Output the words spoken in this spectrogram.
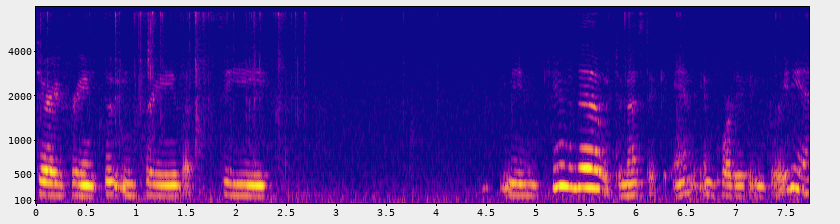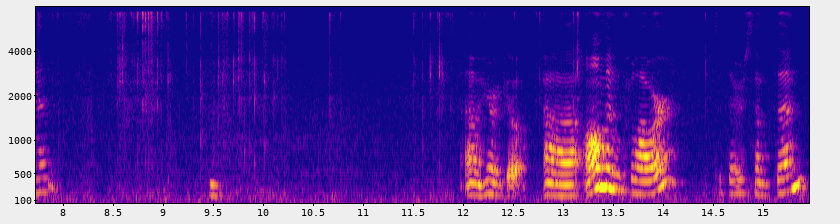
dairy free and gluten free. Let's see. Made in Canada with domestic and imported ingredients. Oh, here we go. Uh, almond flour. So there's something.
